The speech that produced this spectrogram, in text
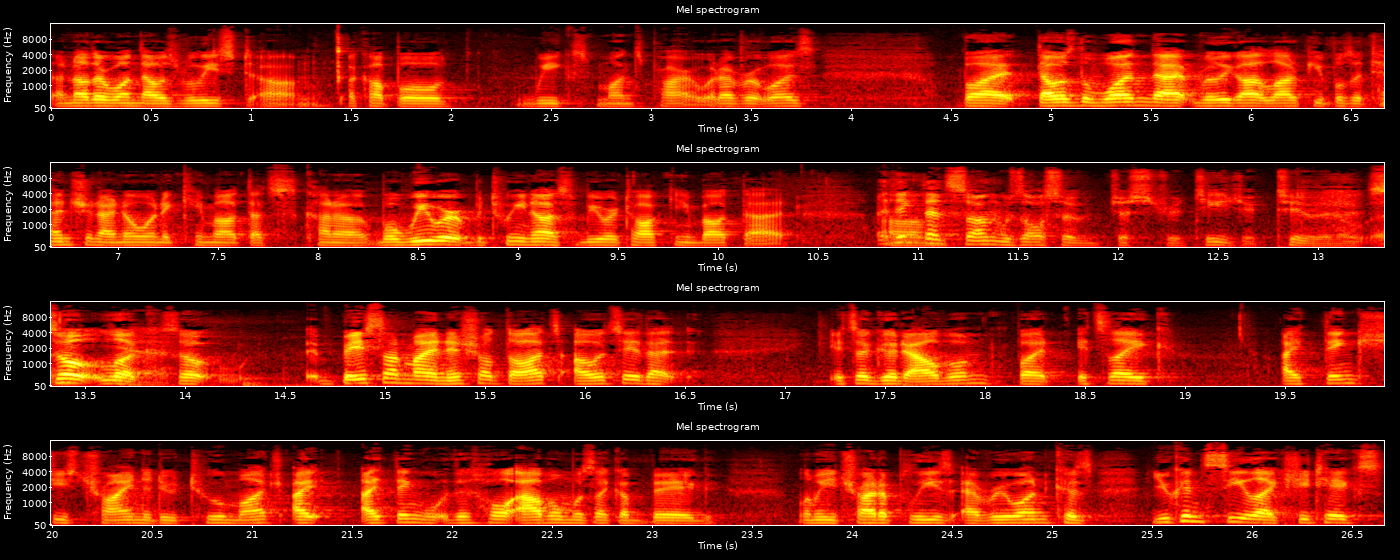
another one that was released um a couple weeks, months prior, whatever it was. But that was the one that really got a lot of people's attention. I know when it came out that's kind of well we were between us, we were talking about that. I think Um, that song was also just strategic too. in a- So uh, look, yeah. so based on my initial thoughts, I would say that it's a good album, but it's like I think she's trying to do too much. I I think this whole album was like a big let me try to please everyone cuz you can see like she takes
